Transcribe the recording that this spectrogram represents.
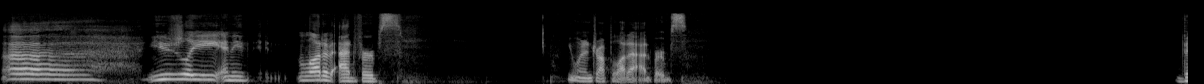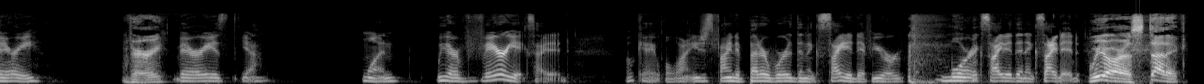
Uh, usually any a lot of adverbs. You want to drop a lot of adverbs. Very, Very. very is yeah. One. We are very excited. Okay, well, why don't you just find a better word than excited if you're more excited than excited? We are ecstatic.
